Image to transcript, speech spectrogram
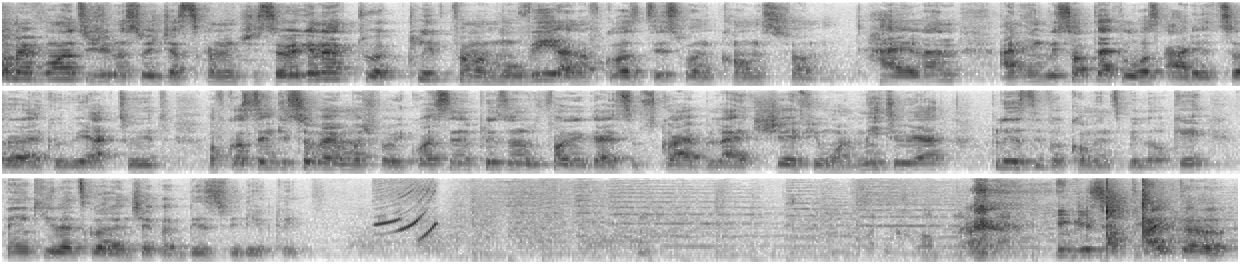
Welcome everyone to Juno Switch Just Commentary. So we're gonna act to a clip from a movie and of course this one comes from Thailand and English subtitle was added so that I could react to it. Of course thank you so very much for requesting it. Please don't forget guys subscribe, like, share if you want me to react. Please leave a comment below okay. Thank you. Let's go ahead and check out this video clip. English subtitle.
